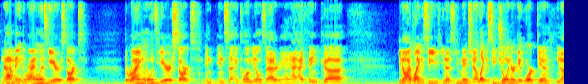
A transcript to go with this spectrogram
no, I mean, the Ryan Hilinski era starts. The Ryan Hilinski era starts in, in, in Columbia on Saturday. I, I think, uh, you know, I'd like to see, you know, as you mentioned, I'd like to see Joyner get worked in. You know,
